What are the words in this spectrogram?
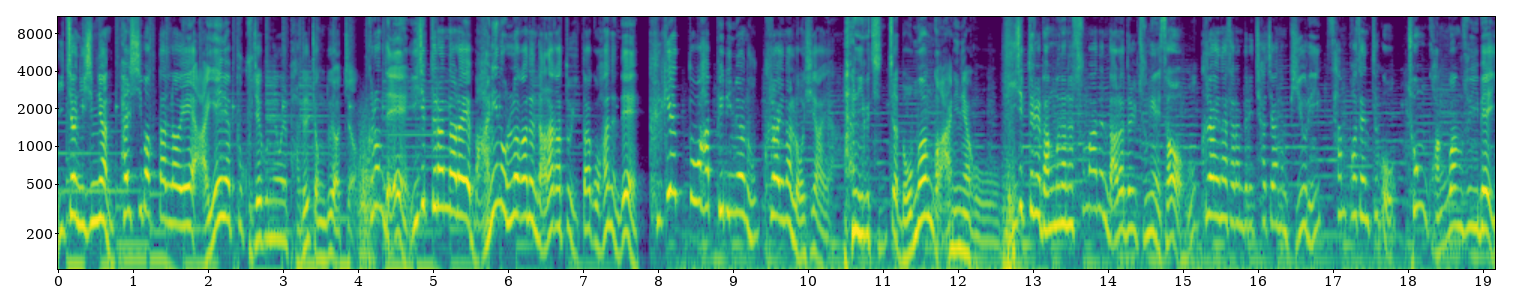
2020년 80억 달러의 IMF 구제금융을 받을 정도였죠. 그런데 이집트란 나라에 많이 놀러가는 나라가 또 있다고 하는데 그게 또 하필이면 우크라이나 러시아야. 아니 이거 진짜 너무한 거 아니냐고. 이집트를 방문하는 수많은 나라들 중에서 우크라이나 사람들이 차지하는 비율이 3%고 총 관광 수입의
